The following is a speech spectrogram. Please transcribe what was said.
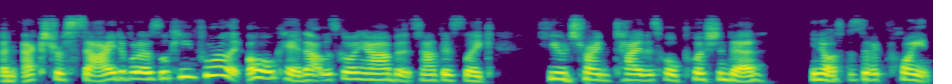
an extra side of what I was looking for. Like, oh, okay, that was going on, but it's not this like huge trying to tie this whole push into, you know, a specific point.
